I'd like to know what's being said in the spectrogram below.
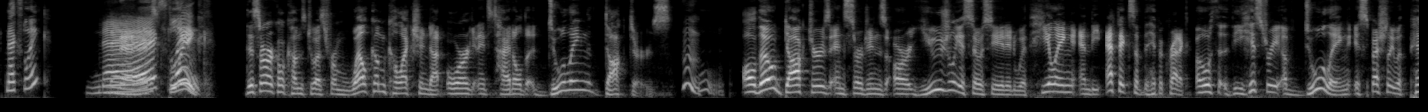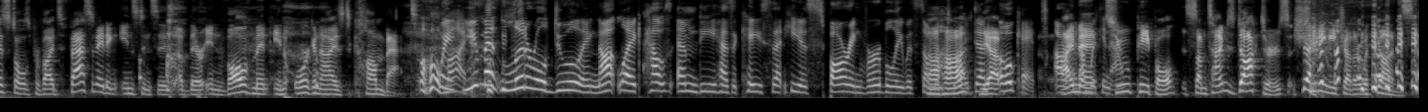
Next link. Next link. This article comes to us from welcomecollection.org and it's titled Dueling Doctors. Hmm. Although doctors and surgeons are usually associated with healing and the ethics of the Hippocratic Oath, the history of dueling, especially with pistols, provides fascinating instances of their involvement in organized combat. Oh Wait, my. you meant literal dueling, not like House MD has a case that he is sparring verbally with someone Uh-huh, to identify. yep. Okay, all right, I I'm meant with you now. two people, sometimes doctors, shooting each other with guns.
